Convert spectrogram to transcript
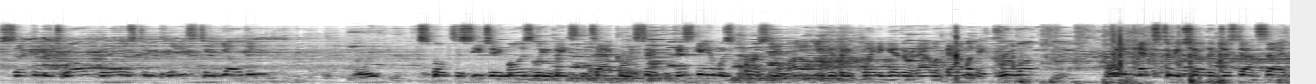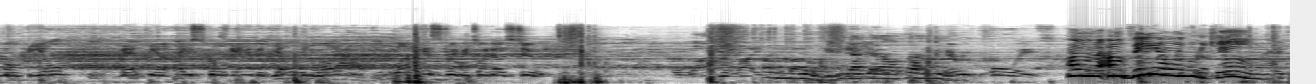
Second and 12, Bortles completes to Yeldon. We spoke to C.J. Mosley, who makes the tackle. He said that this game was personal. Not only did they play together at Alabama, they grew up right next to each other just outside Mobile. Met in a high school game at Yeldon won. A lot of history between those two. A lot you like about You got that on television. Very poised. I'm I'm videoing the game.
